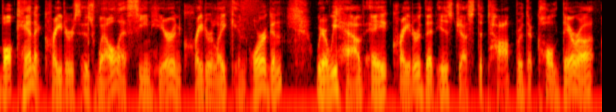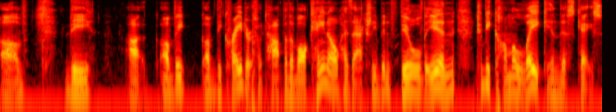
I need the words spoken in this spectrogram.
volcanic craters as well as seen here in Crater Lake in Oregon, where we have a crater that is just the top or the caldera of the uh, of the of the crater. So top of the volcano has actually been filled in to become a lake in this case.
